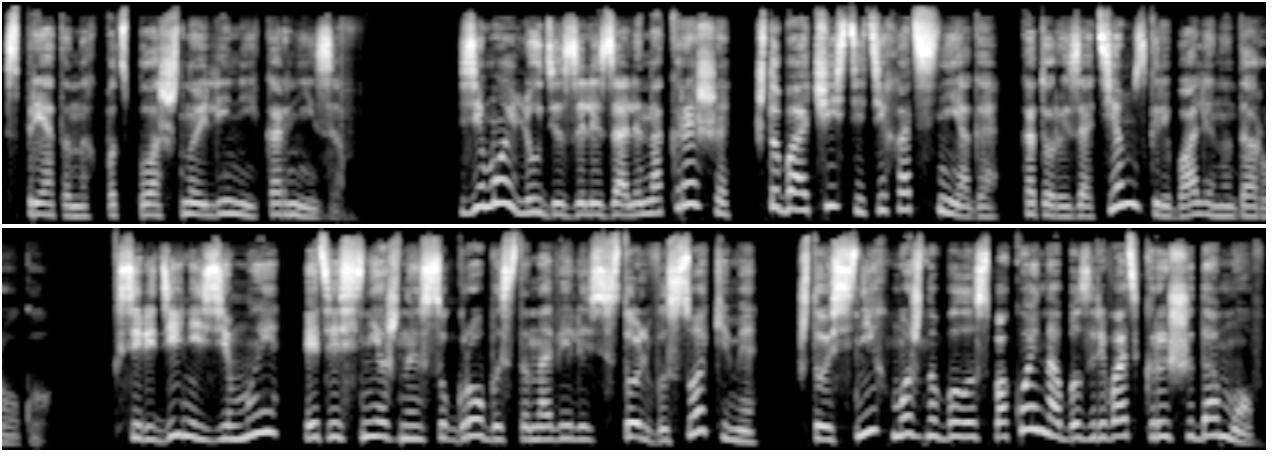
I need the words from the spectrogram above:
спрятанных под сплошной линией карнизов. Зимой люди залезали на крыши, чтобы очистить их от снега, который затем сгребали на дорогу. К середине зимы эти снежные сугробы становились столь высокими, что с них можно было спокойно обозревать крыши домов,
